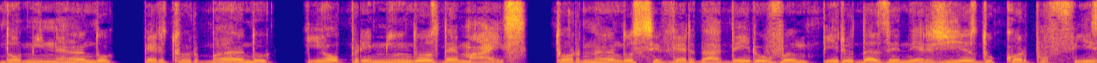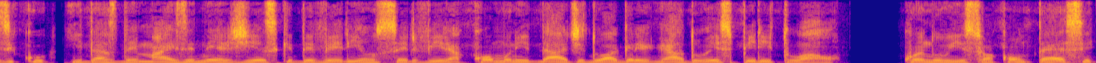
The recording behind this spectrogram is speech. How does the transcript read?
dominando, perturbando e oprimindo os demais, tornando-se verdadeiro vampiro das energias do corpo físico e das demais energias que deveriam servir à comunidade do agregado espiritual. Quando isso acontece,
